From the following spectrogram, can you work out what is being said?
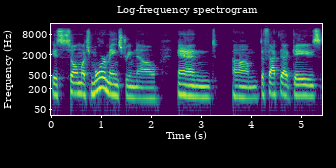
is so much more mainstream now, and um, the fact that gays,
